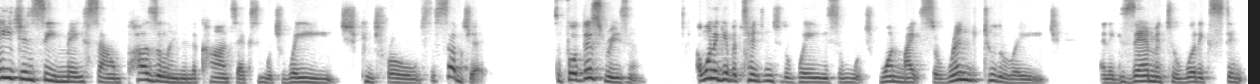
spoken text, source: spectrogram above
agency may sound puzzling in the context in which rage controls the subject. So, for this reason, I want to give attention to the ways in which one might surrender to the rage and examine to what extent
